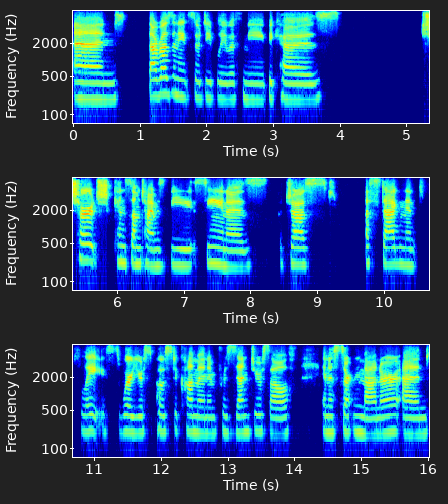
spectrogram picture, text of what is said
And that resonates so deeply with me because church can sometimes be seen as just a stagnant place where you're supposed to come in and present yourself in a certain manner and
